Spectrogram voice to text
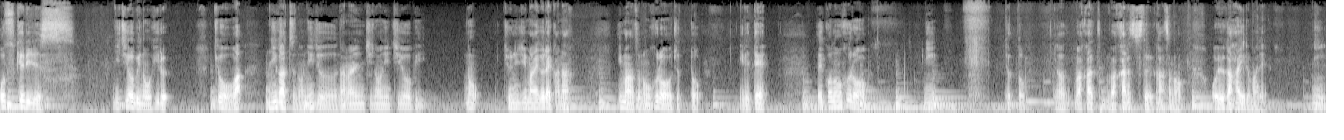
オスケリです。日曜日のお昼。今日は2月の27日の日曜日の12時前ぐらいかな。今そのお風呂をちょっと入れてでこのお風呂にちょっと分か分かるというかそのお湯が入るまでに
